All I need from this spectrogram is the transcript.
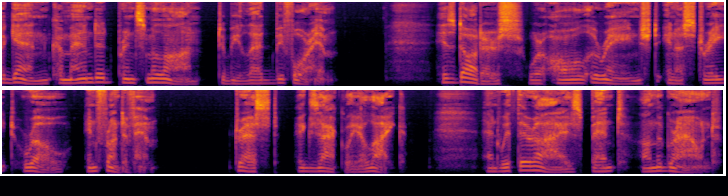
again commanded Prince Milan to be led before him. His daughters were all arranged in a straight row in front of him, dressed exactly alike, and with their eyes bent on the ground.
